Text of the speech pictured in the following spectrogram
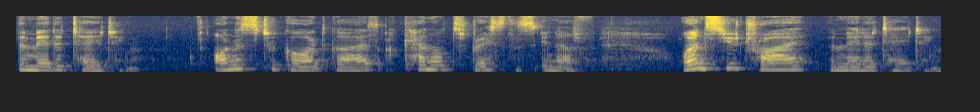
the meditating, honest to God, guys, I cannot stress this enough. Once you try the meditating,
